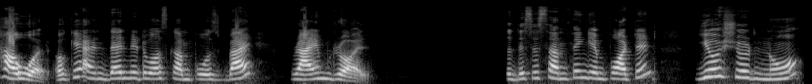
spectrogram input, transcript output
Howard. Okay, and then it was composed by Rhyme Royal. So this is something important you should know.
